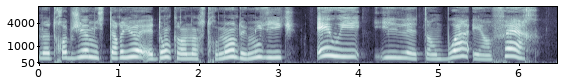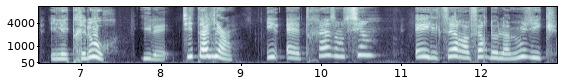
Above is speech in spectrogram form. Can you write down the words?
notre objet mystérieux est donc un instrument de musique. Eh oui, il est en bois et en fer. Il est très lourd. Il est italien. Il est très ancien. Et il sert à faire de la musique.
